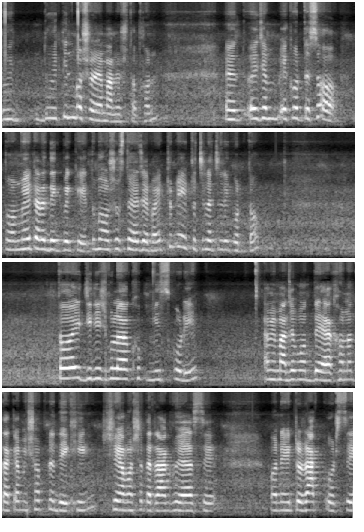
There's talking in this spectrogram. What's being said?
দুই দুই, তিন বছরের মানুষ তখন। এই যে এ করতেছ, তোমার মেয়েটারে দেখবে কে? তুমি অসুস্থ হয়ে যাবে, একটু নিয়ে একটু চিলাচিলি করতো। তো এই জিনিসগুলো খুব মিস করি। আমি মাঝে মধ্যে এখনও তাকে আমি স্বপ্নে দেখি, সে আমার সাথে রাগ হয়ে আছে মানে একটু রাগ করছে,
